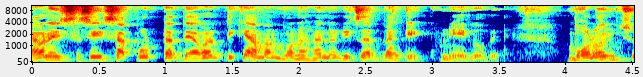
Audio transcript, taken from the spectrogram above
এখন এই সেই সাপোর্টটা দেওয়ার দিকে আমার মনে হয় না রিজার্ভ ব্যাঙ্ক এক্ষুনি এগোবে। বরঞ্চ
